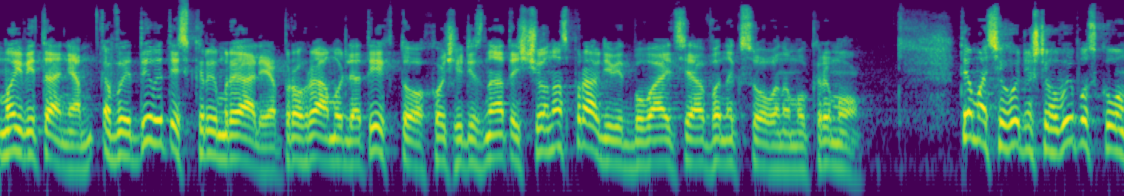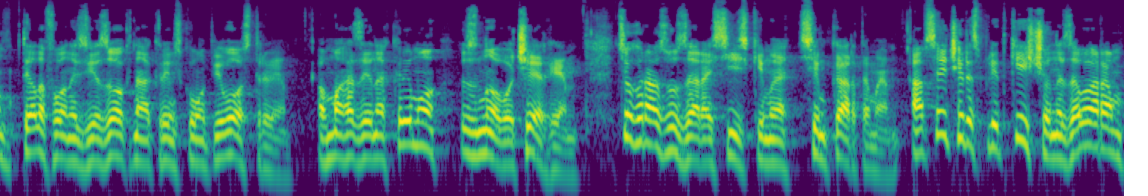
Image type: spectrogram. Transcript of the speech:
Мої вітання. Ви дивитесь Крим Реалія, програму для тих, хто хоче дізнатися, що насправді відбувається в анексованому Криму. Тема сьогоднішнього випуску телефонний зв'язок на Кримському півострові. В магазинах Криму знову черги. Цього разу за російськими сім-картами. А все через плітки, що незабаром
